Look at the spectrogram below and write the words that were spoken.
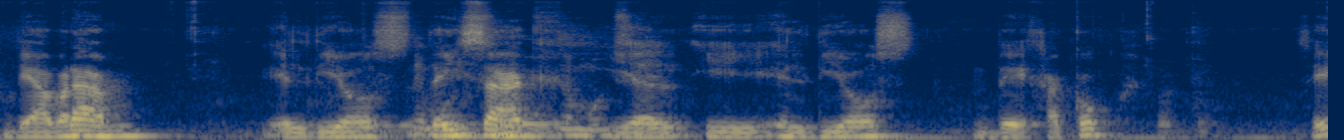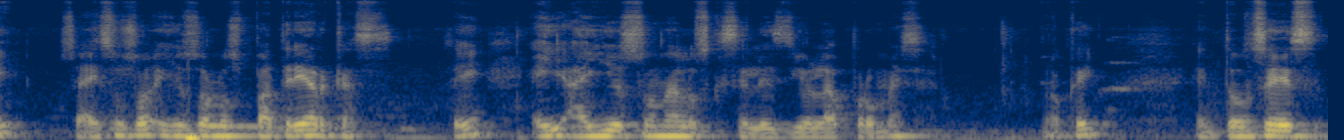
de Abraham, el Dios De Isaac de y el, y el Dios de Jacob. ¿Sí? O sea, esos son, ellos son los patriarcas. ¿Sí? A ellos son a los que se les dio la promesa. ¿Ok? Entonces,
